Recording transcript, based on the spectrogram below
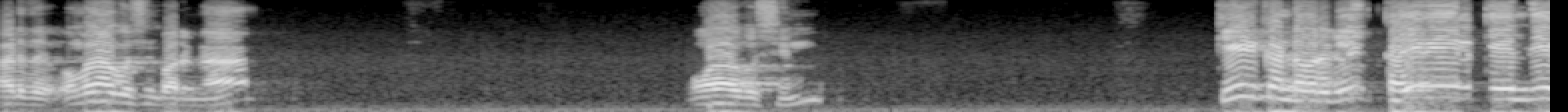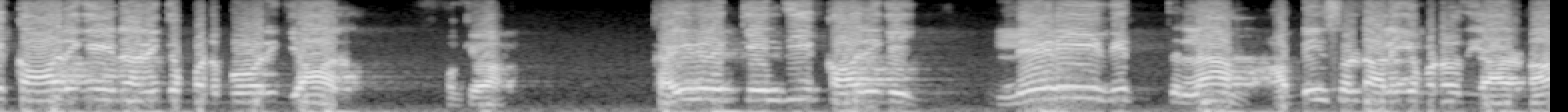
அடுத்து ஒன்பதாவது கொஸ்டின் பாருங்க. ஒன்பதாவது கொஸ்டின் கீழ்கண்டவர்களில் கைவியல் கேந்திய காரிகை என்று அழைக்கப்படுபவர் யார்? ஓகேவா கைவிளக்கேந்திய காரிகை லேடி வித் லேம் அப்படின்னு சொல்லிட்டு அழைக்கப்படுவது யாருன்னா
